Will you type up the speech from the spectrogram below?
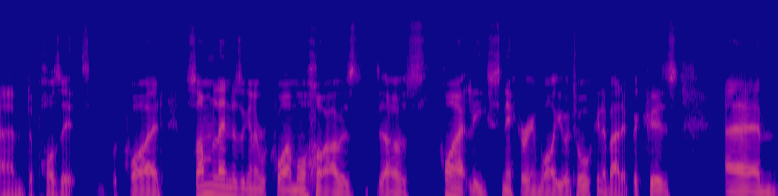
um, deposit required. Some lenders are going to require more. I was, I was quietly snickering while you were talking about it because um,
